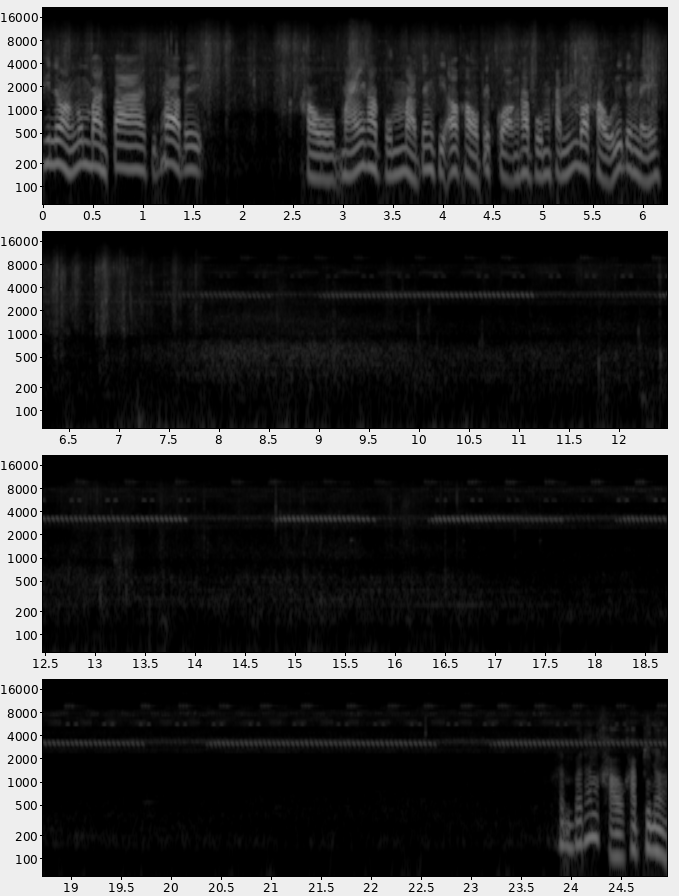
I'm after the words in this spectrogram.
พี่น้องนุ่มบานปลาสิผ้าไปเขาไม้ครับ ผมอาจจังสิเอาเขาไปกองครับ ผมขันมันบ่เขาหรือจังไหน มันบ่ท่านเขาครับพี่น้อง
